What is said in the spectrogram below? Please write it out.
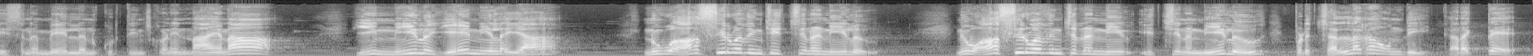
చేసిన మేళ్ళను గుర్తించుకొని నాయనా ఈ నీళ్ళు ఏ నీళ్ళయ్యా? నువ్వు ఆశీర్వదించి ఇచ్చిన నీళ్ళు. నువ్వు ఆశీర్వదించిన నీ ఇచ్చిన నీళ్ళు ఇప్పుడు చల్లగా ఉంది కరెక్టే.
